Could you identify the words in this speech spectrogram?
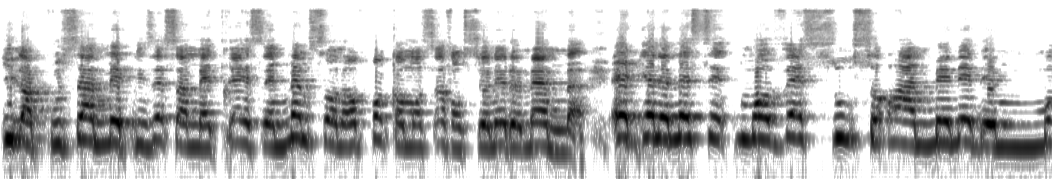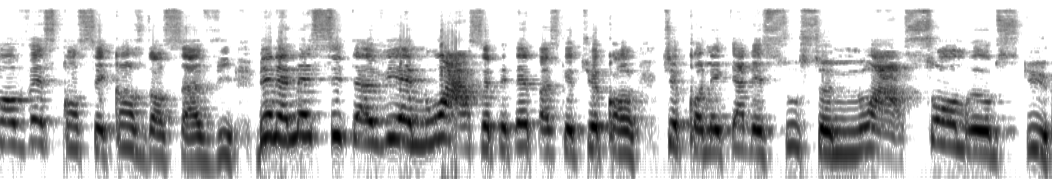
qui l'a poussé à mépriser sa maîtresse et même son enfant commençait à fonctionner de même. Et bien aimé, cette mauvaise source a amené des mauvaises conséquences dans sa vie. Bien aimé, si ta vie est noire, c'est peut-être parce que tu es, tu es connecté à des sources noires, sombres et obscures.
